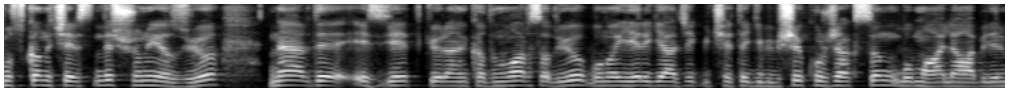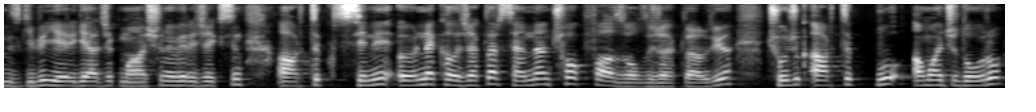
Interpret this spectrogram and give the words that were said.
muskanın içerisinde şunu yazıyor. Nerede eziyet gören kadın varsa diyor buna yeri gelecek bir çete gibi bir şey kuracaksın. Bu mahalle abilerimiz gibi yeri gelecek maaşını vereceksin. Artık seni örnek alacaklar. Senden çok fazla olacaklar diyor. Çocuk artık bu amacı doğru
